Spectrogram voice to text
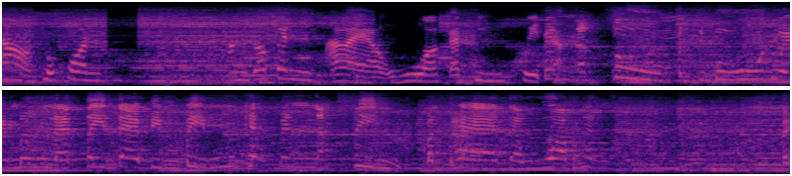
อ้าวทุกคน มันก็เป็นอะไรอะวัวกระทิงควิดเป็นอะ นักสู้มันจะบูด้วยมือและตีนแต่บิมบิมแค่เป็นนักซิ่ง มันแพ้แต่ว่าเพื่อนไม่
